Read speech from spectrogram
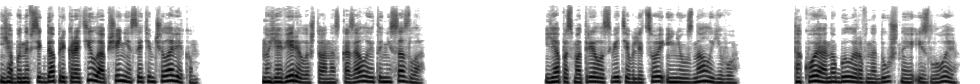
я бы навсегда прекратила общение с этим человеком но я верила, что она сказала это не со зла. Я посмотрела Свете в лицо и не узнала его. Такое оно было равнодушное и злое.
